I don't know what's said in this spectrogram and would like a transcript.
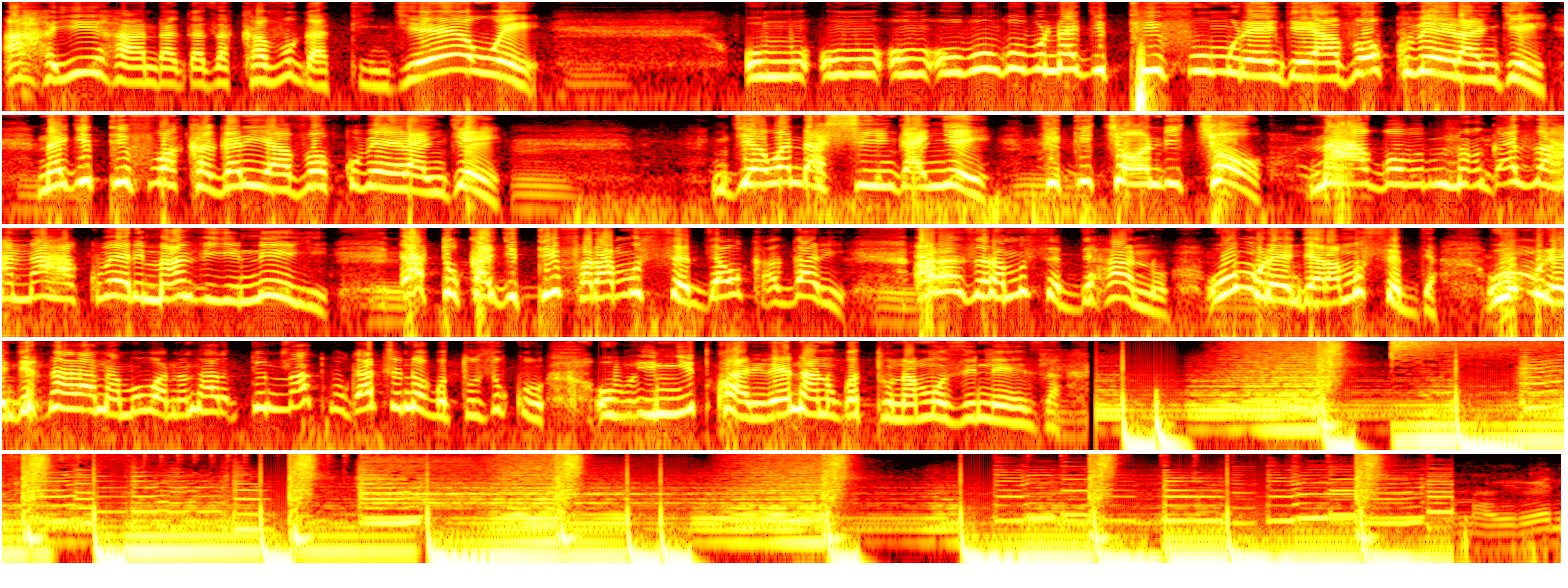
aha yihandagaza akavuga ati ngewe ubu ngubu na gitifu w'umurenge yavaho kubera nge na gitifu w'akagari yavaho kubera nge. Ngewe ndashinganye mfite icyo ndi cyo. Ntabwo mpagaze aha n'aha kubera impamvu iyi n'iyi. Atuka gitifu aramusebya w'akagari araza aramusebya hano. Uw'umurenge aramusebya. Uw'umurenge ntaranamubona. Natwe ubwacu ntabwo tuzi imyitwarire nta nubwo tunamuzi neza.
